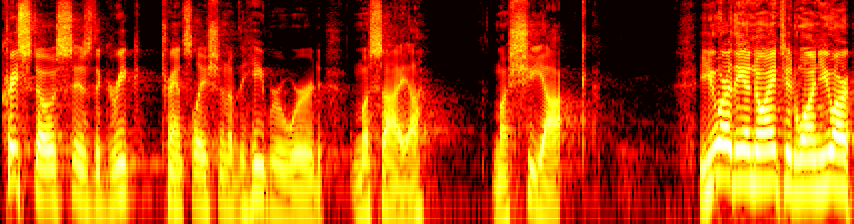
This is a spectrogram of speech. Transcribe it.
Christos is the Greek translation of the Hebrew word Messiah, Mashiach. You are the anointed one. You are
